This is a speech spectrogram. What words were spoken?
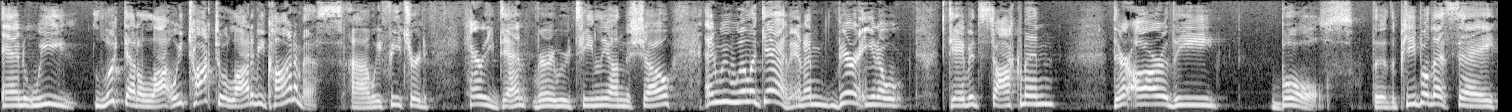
And we looked at a lot, we talked to a lot of economists. Uh, we featured Harry Dent very routinely on the show, and we will again. And I'm very, you know, David Stockman, there are the bulls, the, the people that say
